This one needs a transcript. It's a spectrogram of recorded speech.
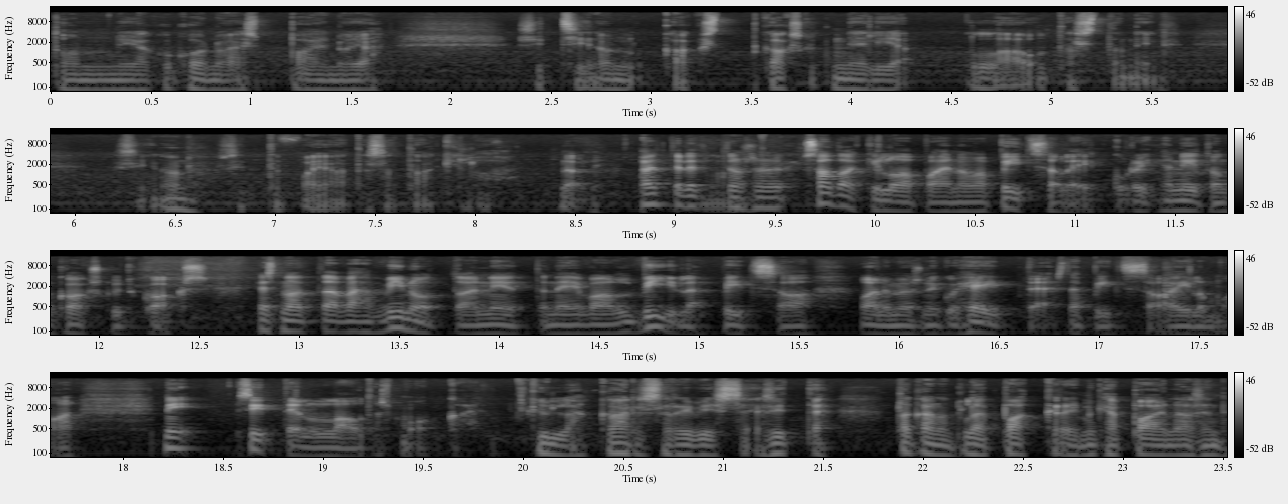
tonnia kokonaispaino ja sitten siinä on 24 lautasta, niin siinä on sitten vajaata 100 kiloa. No niin. Ajattelet, että on 100 kiloa painava pizzaleikkuri ja niitä on 22. Ja sitten laitetaan vähän vinottaa niin, että ne ei vaan viillä pizzaa, vaan ne myös niin kuin heittää sitä pizzaa ilmaan. Niin sitten on lautasmuokkain. Kyllä, kahdessa rivissä. Ja sitten takana tulee pakkari, mikä painaa sen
